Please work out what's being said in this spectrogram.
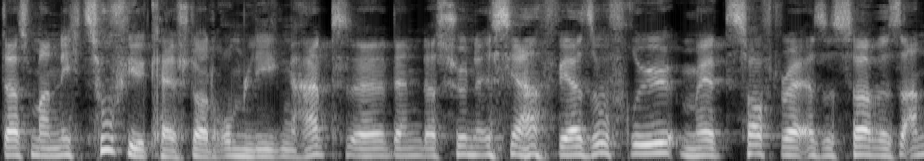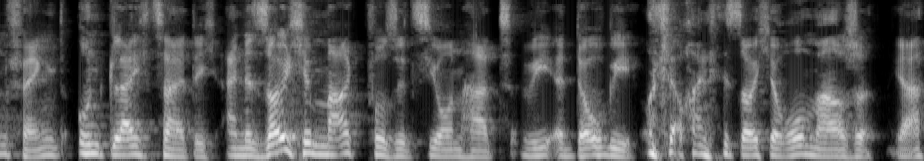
dass man nicht zu viel Cash dort rumliegen hat, äh, denn das Schöne ist ja, wer so früh mit Software as a Service anfängt und gleichzeitig eine solche Marktposition hat wie Adobe und auch eine solche Rohmarge, ja,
